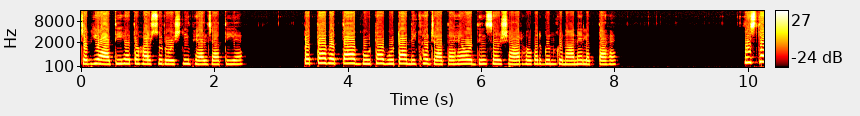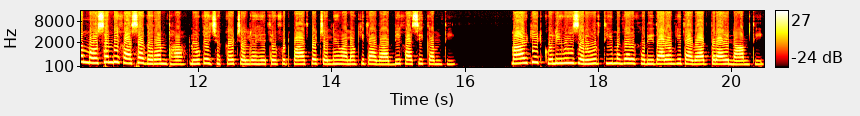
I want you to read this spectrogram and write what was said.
जब ये आती है तो हर सु रोशनी फैल जाती है। पत्ता पत्ता बूटा बूटा निखर जाता है और दिल सरशार होकर गुनगुनाने लगता है। उस दिन मौसम भी खासा गर्म था। लू के झक्कर चल रहे थे। फुटपाथ पर चलने वालों की तादाद भी खासी कम थी। मार्केट खुली हुई ज़रूर थी, मगर खरीदारों की तादाद पर आए नाम थी।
